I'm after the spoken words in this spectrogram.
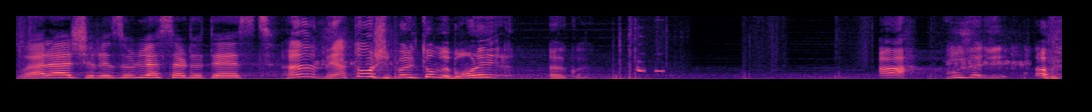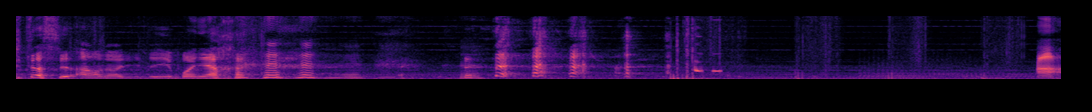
voilà, j'ai résolu la salle de test. Hein Mais attends, j'ai pas eu le temps de me branler. Euh, quoi? Ah Vous êtes... Ah putain, c'est... Ah, on aurait dit des ah,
